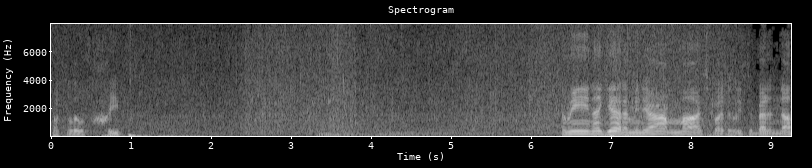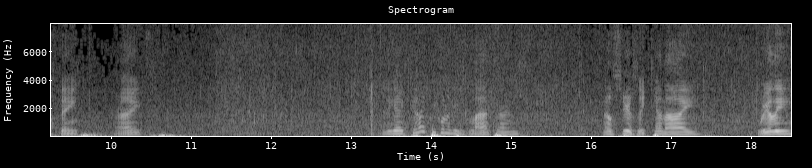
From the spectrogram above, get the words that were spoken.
Fucking little creep. I mean, I get I mean, there aren't much, but at least they're better than nothing, right? And again, can I take one of these lanterns? No, seriously, can I? Really?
